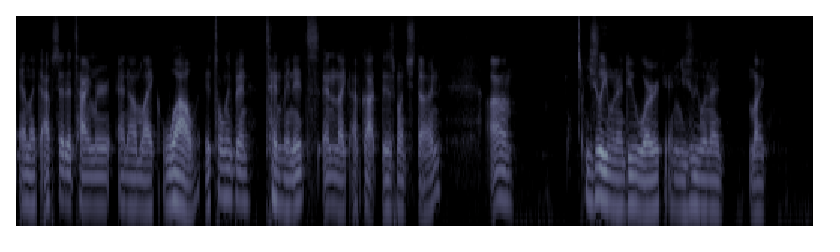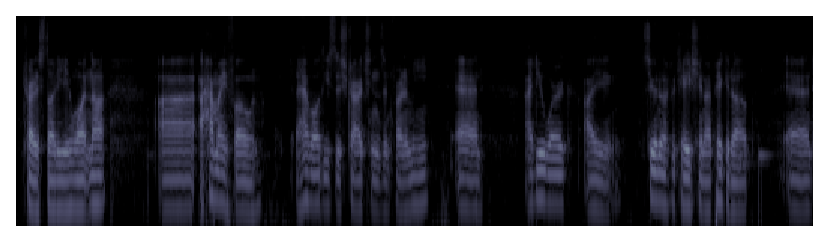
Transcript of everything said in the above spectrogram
and like I've set a timer and I'm like, wow, it's only been 10 minutes and like I've got this much done. Um, usually when I do work and usually when I like try to study and whatnot, uh, I have my phone. I have all these distractions in front of me and I do work. I see a notification, I pick it up and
